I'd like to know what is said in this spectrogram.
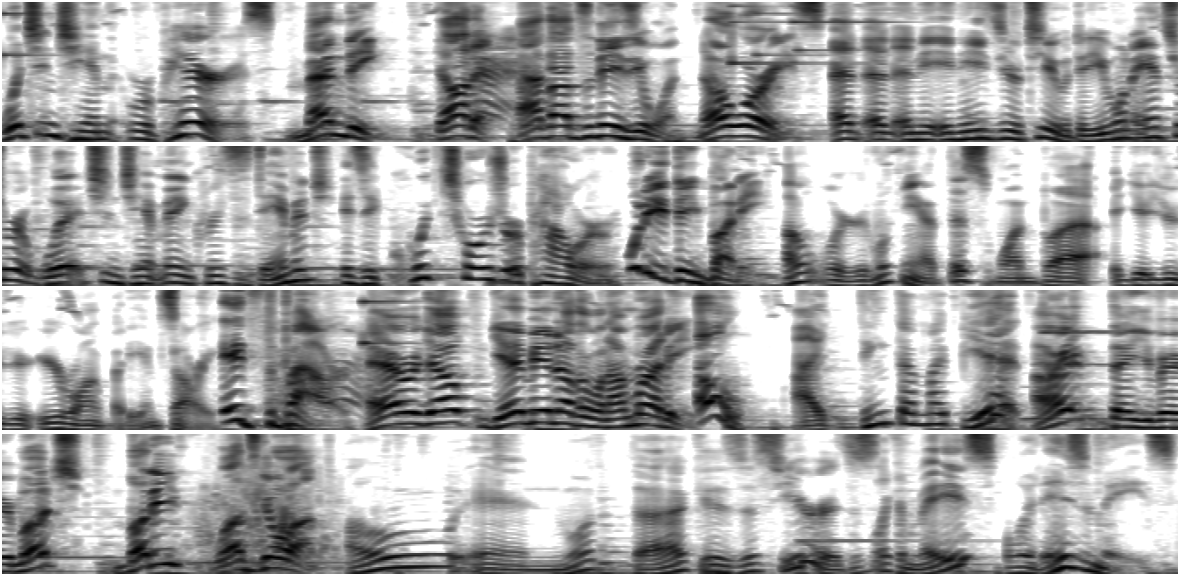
Which enchantment repairs? Mending. Got it. Ah, that's an easy one. No worries. And, and, and, and easier too. Do you want to answer it? Which enchantment increases damage? Is it quick charge or power? What do you think, buddy? Oh, well, you're looking at this one, but you're, you're, you're wrong, buddy. I'm sorry. It's the power. There we go. Give me another one. I'm ready. Oh, I think that might be it. All right. Thank you very much, buddy. Let's go up. Oh, and what the heck is this here? Is this like a maze? Oh, it is a maze.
